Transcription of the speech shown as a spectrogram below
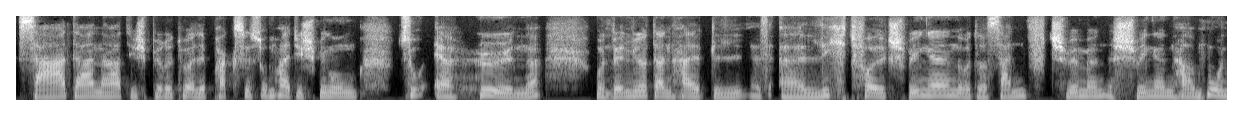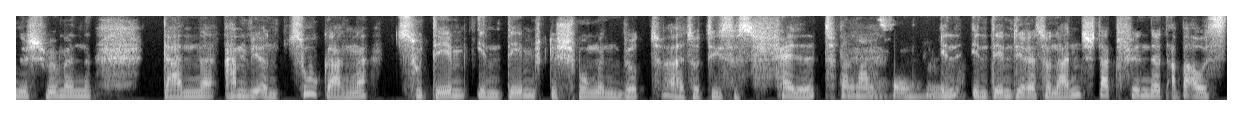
Sadhana, die spirituelle Praxis, um halt die Schwingung zu erhöhen. Ne? Und wenn wir dann halt äh, lichtvoll schwingen oder sanft schwimmen, schwingen, harmonisch schwimmen, dann haben wir einen Zugang zu dem, in dem geschwungen wird, also dieses Feld, mhm. in, in dem die Resonanz stattfindet, aber aus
